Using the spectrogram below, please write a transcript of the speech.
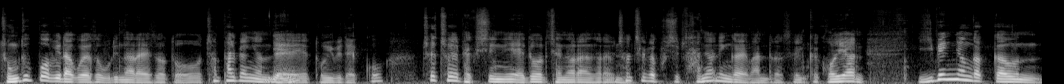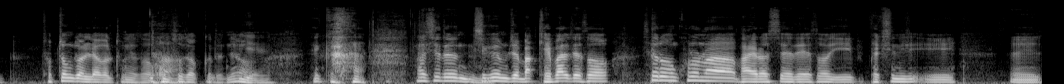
종두법이라고 해서 우리나라에서도 1800년대에 네. 도입이 됐고 최초의 백신이 에드워드 제너라는 사람이 음. 1794년인가에 만들었어요. 그러니까 거의 한 200년 가까운 접종 전략을 통해서 아. 없어졌거든요. 예. 그러니까 사실은 음. 지금 이제 막 개발돼서 새로운 코로나 바이러스에 대해서 이 백신이 이, 이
